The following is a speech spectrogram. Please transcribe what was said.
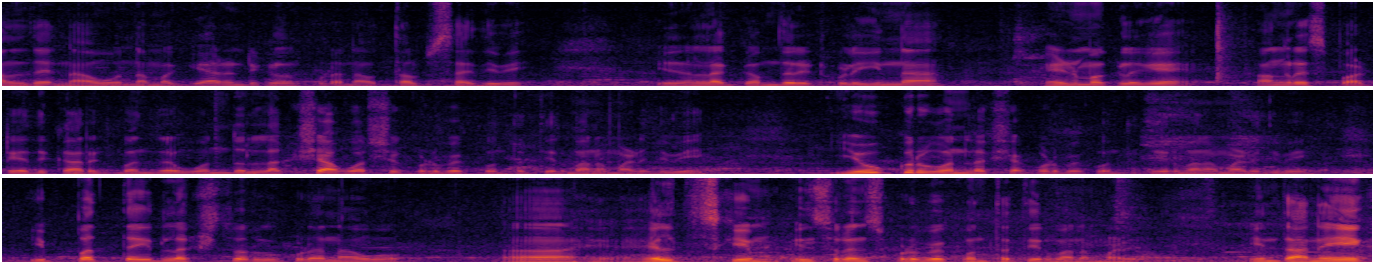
ಅಲ್ಲದೆ ನಾವು ನಮ್ಮ ಗ್ಯಾರಂಟಿಗಳನ್ನು ಕೂಡ ನಾವು ತಲುಪಿಸ್ತಾ ಇದ್ದೀವಿ. ಇದನ್ನೆಲ್ಲ ಗಮನದಲ್ಲಿ ಇಟ್ಕೊಳ್ಳಿ. ಇನ್ನು ಹೆಣ್ಮಕ್ಳಿಗೆ ಕಾಂಗ್ರೆಸ್ ಪಾರ್ಟಿ ಅಧಿಕಾರಕ್ಕೆ ಬಂದರೆ ಒಂದು ಲಕ್ಷ ವರ್ಷ ಕೊಡಬೇಕು ಅಂತ ತೀರ್ಮಾನ ಮಾಡಿದ್ದೀವಿ. ಯುವಕರಿಗೆ ಒಂದು ಲಕ್ಷ ಕೊಡಬೇಕು ಅಂತ ತೀರ್ಮಾನ ಮಾಡಿದ್ದೀವಿ. ಇಪ್ಪತ್ತೈದು ಲಕ್ಷದವರೆಗೂ ಕೂಡ ನಾವು ಹೆಲ್ತ್ ಸ್ಕೀಮ್ ಇನ್ಸೂರೆನ್ಸ್ ಕೊಡಬೇಕು ಅಂತ ತೀರ್ಮಾನ ಮಾಡಿದ್ವಿ ಇಂಥ ಅನೇಕ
